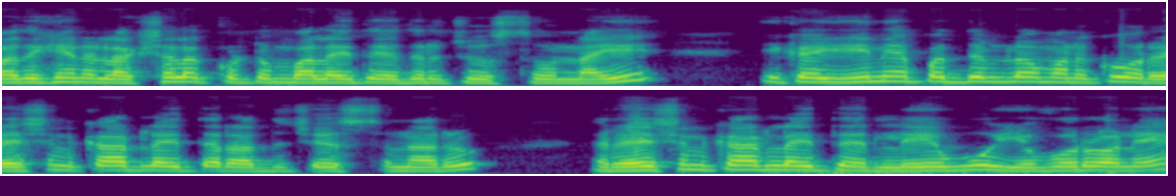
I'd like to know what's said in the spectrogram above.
పదిహేను లక్షల కుటుంబాలు అయితే ఎదురు చూస్తున్నాయి ఇక ఈ నేపథ్యంలో మనకు రేషన్ కార్డులు అయితే రద్దు చేస్తున్నారు. రేషన్ కార్డులు అయితే లేవు ఎవరు అనే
